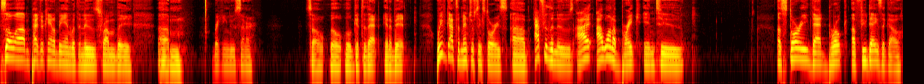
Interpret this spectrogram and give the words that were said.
So um, Patrick Kane will be in with the news from the um, Breaking News Center. So we'll we'll get to that in a bit. We've got some interesting stories. Uh, after the news, I, I want to break into a story that broke a few days ago,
